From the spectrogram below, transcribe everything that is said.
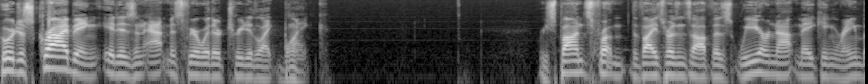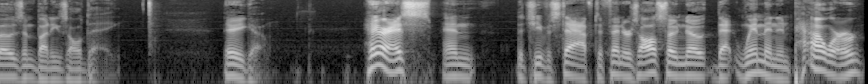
who are describing it as an atmosphere where they're treated like blank. Response from the vice president's office We are not making rainbows and bunnies all day. There you go. Harris and the chief of staff defenders also note that women in power,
